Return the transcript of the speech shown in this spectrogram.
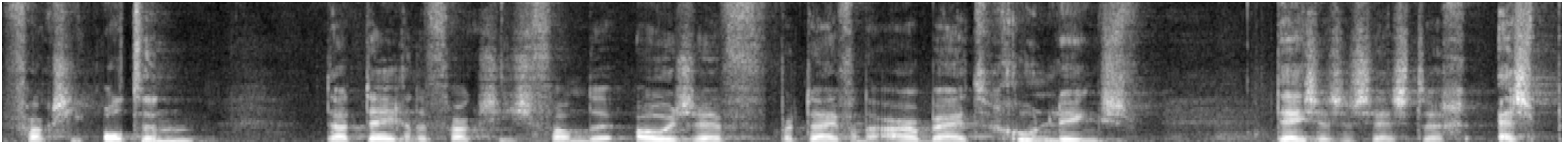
fractie Otten. Daartegen de fracties van de OSF, Partij van de Arbeid, GroenLinks, D66, SP,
